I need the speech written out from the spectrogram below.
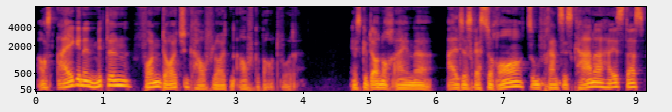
aus eigenen Mitteln von deutschen Kaufleuten aufgebaut wurde. Es gibt auch noch ein äh, altes Restaurant zum Franziskaner heißt das.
